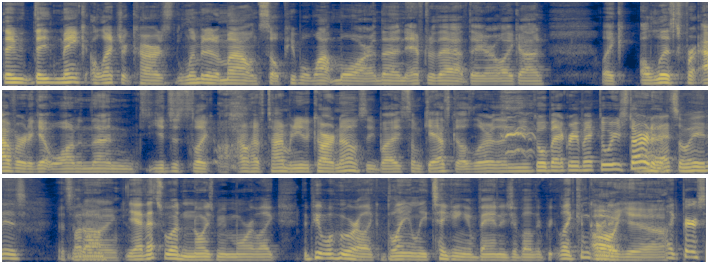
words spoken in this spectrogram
they they make electric cars limited amounts so people want more and then after that they are like on like a list forever to get one and then you just like oh, I don't have time I need a car now so you buy some gas guzzler and then you go back right back to where you started. That's the way it is. It's um, annoying. yeah, that's what annoys me more. Like the people who are like blatantly taking advantage of other people, like Kim. Oh Kardashian. yeah. like Paris,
